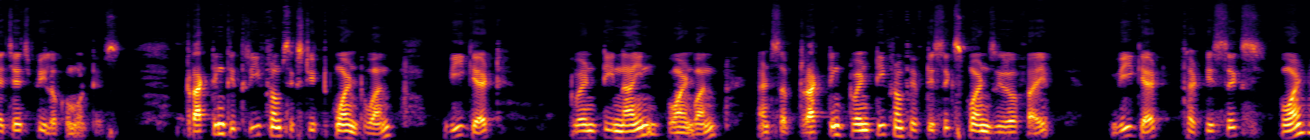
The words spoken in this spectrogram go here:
HHP locomotives. Subtracting the 3 from 62.1, we get 29.1 and subtracting 20 from 56.05, we get 36.05.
